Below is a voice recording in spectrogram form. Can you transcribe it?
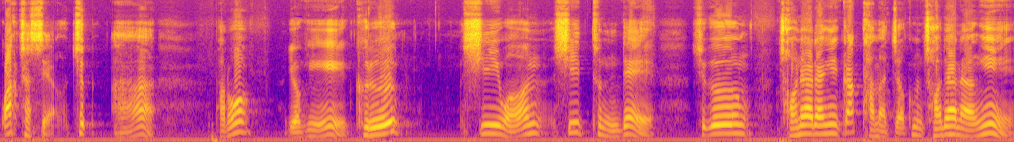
꽉 찼어요. 즉, 아, 바로 여기 그릇 C1, C2인데 지금 전하량이 깍 담았죠. 그럼 전하량이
